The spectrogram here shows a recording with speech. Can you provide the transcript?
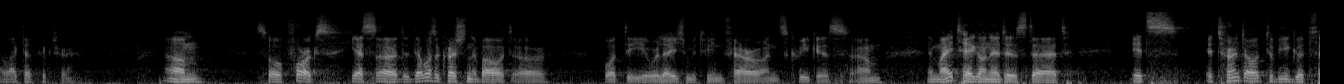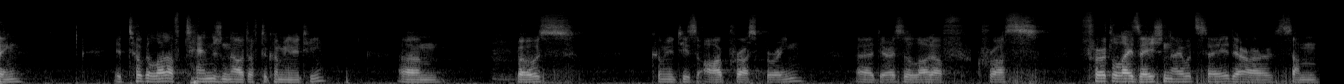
I like that picture. Um, so forks. Yes, uh, th there was a question about uh, what the relation between Pharo and Squeak is. Um, and my take on it is that it's, it turned out to be a good thing. It took a lot of tension out of the community. Um, both communities are prospering. Uh, there's a lot of cross fertilization, I would say. There are some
